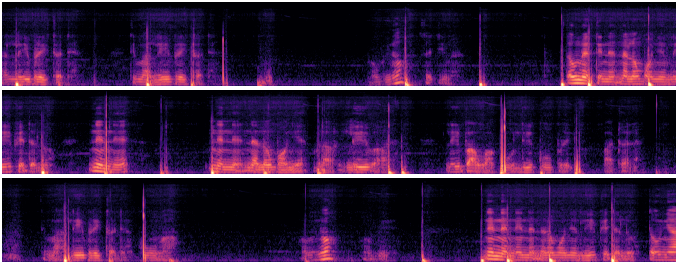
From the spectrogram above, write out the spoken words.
လဲ၄ပရိထွက်တယ်ဒီမှာ၄ပရိထွက်တယ် ဟုတ်ပြီနော်စက်ကြည့်မယ်သုံးနဲ့တင်းနဲ့နှလုံးပေါင်းခြင်း၄ဖြစ်တယ်လို့နှစ်နဲ့နှစ်နဲ့နှလုံးပေါင်းခြင်းဘယ်လောက်၄ပါ၄ပါဝါကို၄ကိုပရိဘာထွက်လဲဒီမှာ၄ပရိထွက်တယ်ကို၅ဟုတ်ပြီနော်ဟုတ်ပြီနှစ်နဲ့နှစ်နဲ့နှလုံးပေါင်းခြင်း၄ဖြစ်တယ်လို့၃ညာ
